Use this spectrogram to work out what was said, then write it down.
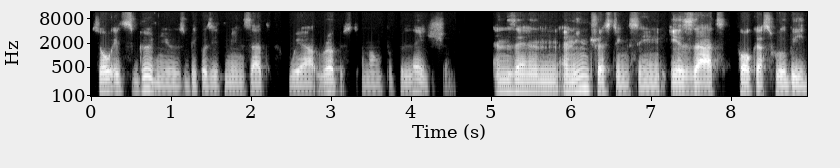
So it's good news because it means that we are robust among population. And then an interesting thing is that focus will be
